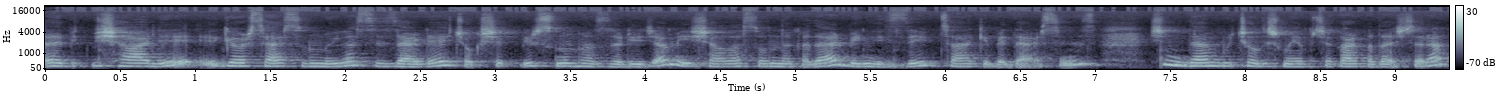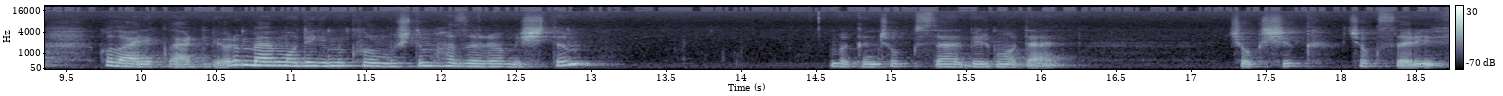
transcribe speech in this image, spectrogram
bitmiş hali e, görsel sunumuyla sizlerle çok şık bir sunum hazırlayacağım. İnşallah sonuna kadar beni izleyip takip edersiniz. Şimdiden bu çalışma yapacak arkadaşlara kolaylıklar diliyorum. Ben modelimi kurmuştum, hazırlamıştım. Bakın çok güzel bir model. Çok şık, çok zarif.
